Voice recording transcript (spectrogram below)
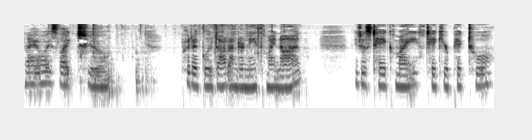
And I always like to put a glue dot underneath my knot. You just take my, take your pick tool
